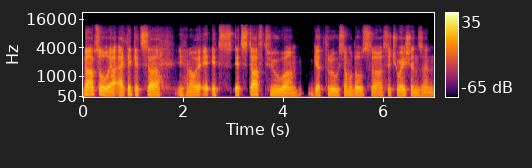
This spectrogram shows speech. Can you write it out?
No, absolutely. I, I think it's uh, you know it, it's it's tough to um, get through some of those uh, situations, and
